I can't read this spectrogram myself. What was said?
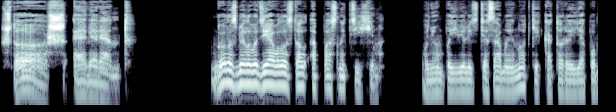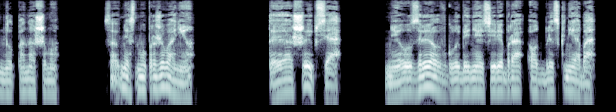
«Что ж, Эверент...» Голос белого дьявола стал опасно тихим. В нем появились те самые нотки, которые я помнил по нашему совместному проживанию. «Ты ошибся. Не узрел в глубине серебра отблеск неба.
